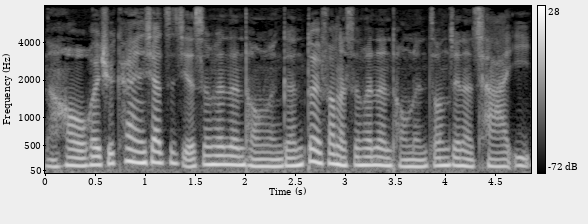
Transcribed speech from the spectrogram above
然后会去看一下自己的身份认同轮跟对方的身份认同轮中间的差异。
